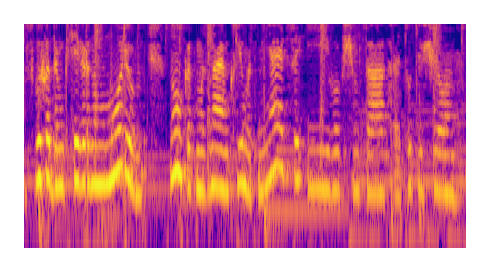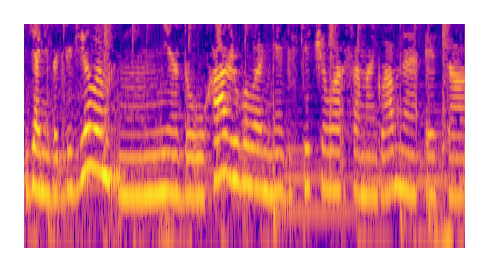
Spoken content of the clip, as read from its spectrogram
с выходом к Северному морю, но, как мы знаем, климат меняется, и, в общем-то, тут еще я не доглядела, не доухаживала, не обеспечила, самое главное, это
